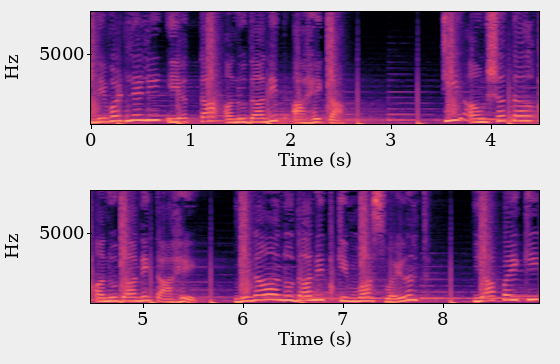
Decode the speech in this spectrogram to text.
निवडलेली इयत्ता अनुदानित आहे का? की अंशतः अनुदानित आहे विना अनुदानित किंवा स्वयर्थ यापैकी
